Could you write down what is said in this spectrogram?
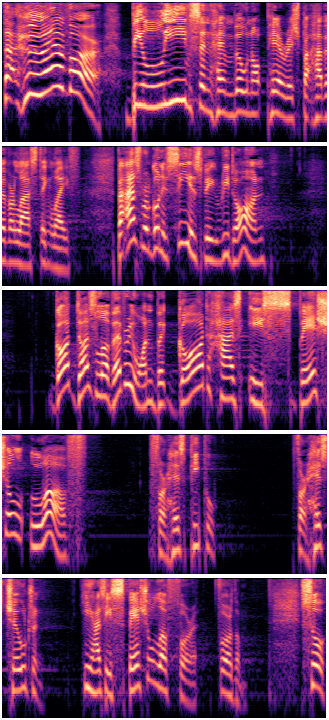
That whoever believes in him will not perish but have everlasting life. But as we're going to see as we read on, God does love everyone, but God has a special love for his people for his children. He has a special love for it, for them. So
